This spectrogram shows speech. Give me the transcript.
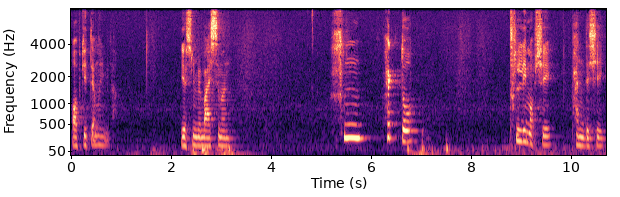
없기 때문입니다. 예수님의 말씀은 한 획도 틀림없이 반드시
